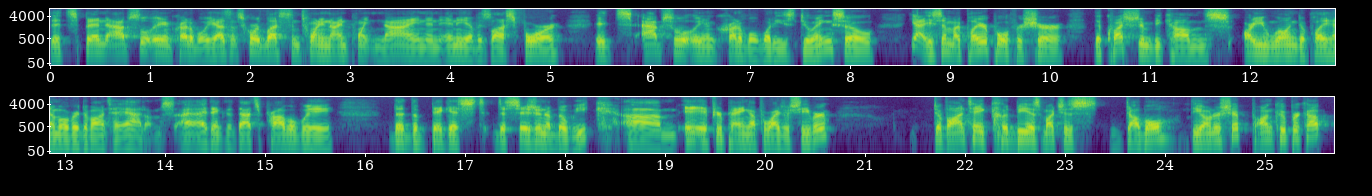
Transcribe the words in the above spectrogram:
it's been absolutely incredible. He hasn't scored less than 29.9 in any of his last four. It's absolutely incredible what he's doing. So, yeah, he's in my player pool for sure. The question becomes are you willing to play him over Davante Adams? I, I, think that that's probably the, the biggest decision of the week. Um, if you're paying up for wide receiver, Davante could be as much as double the ownership on Cooper Kupp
